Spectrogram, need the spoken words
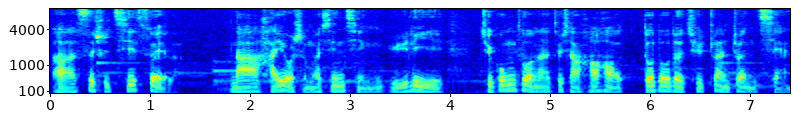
呃四十七岁了，那还有什么心情余力去工作呢？就想好好多多的去赚赚钱。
